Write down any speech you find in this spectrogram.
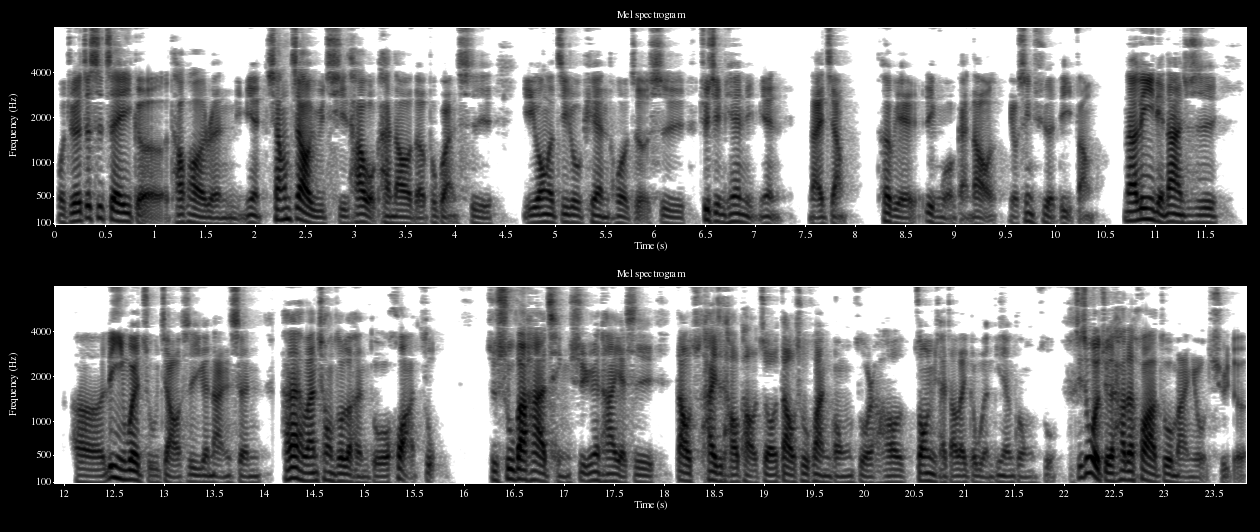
我觉得这是这一个逃跑的人里面，相较于其他我看到的，不管是移工的纪录片或者是剧情片里面来讲，特别令我感到有兴趣的地方。那另一点当然就是，呃，另一位主角是一个男生，他在台湾创作了很多画作，就抒发他的情绪，因为他也是到处，他一直逃跑之后到处换工作，然后终于才找到一个稳定的工作。其实我觉得他的画作蛮有趣的。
